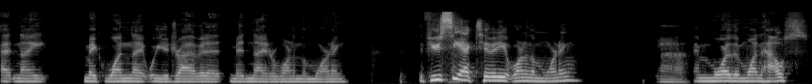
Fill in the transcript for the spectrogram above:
at night make one night where you drive it at midnight or one in the morning if you see activity at one in the morning Yeah. and more than one house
